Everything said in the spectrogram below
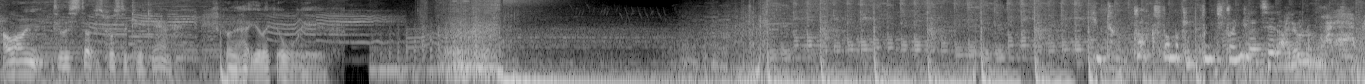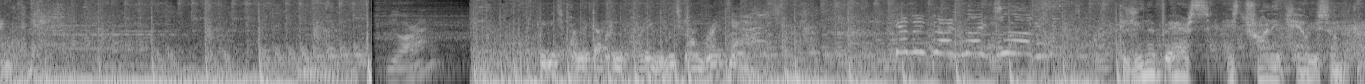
How long till this stuff is supposed to kick in? It's going to hit you like a wave. You took drugs from a complete stranger. That's it. I don't know what happened. You all right? We need to find the guy from the party. We need to find right now. Give me back my drugs! The universe is trying to tell you something.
